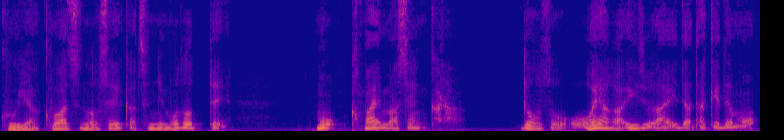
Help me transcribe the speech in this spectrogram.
食うや食わずの生活に戻っても構いませんから、どうぞ親がいる間だけでも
